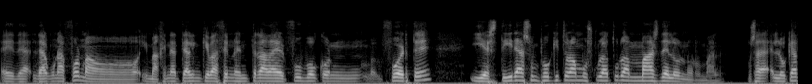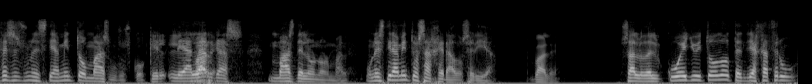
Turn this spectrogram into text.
eh, de, alguna forma, o imagínate a alguien que va a hacer una entrada del fútbol con, fuerte y estiras un poquito la musculatura más de lo normal. O sea, lo que haces es un estiramiento más brusco, que le alargas más de lo normal. Un estiramiento exagerado sería. Vale. O sea, lo del cuello y todo, tendrías que hacer un,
